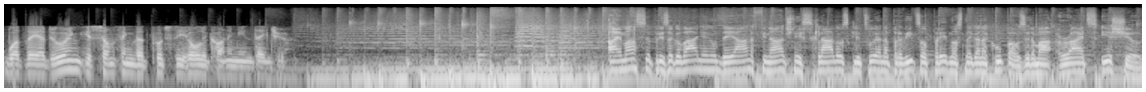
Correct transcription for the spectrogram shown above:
what they are doing is something that puts the whole economy in danger. AIMA se pri zagovarjanju dejanj finančnih skladov sklicuje na pravico prednostnega nakupa oziroma rights issue,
